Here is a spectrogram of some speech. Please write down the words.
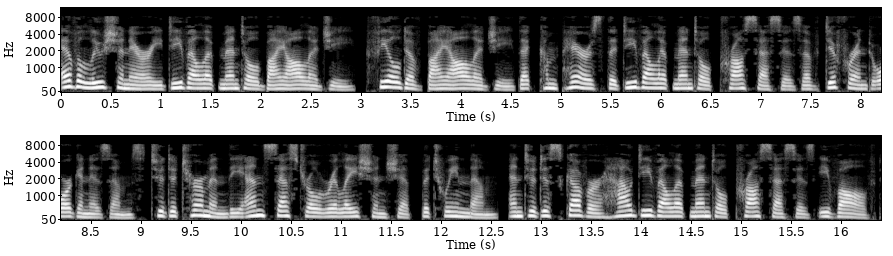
Evolutionary developmental biology, field of biology that compares the developmental processes of different organisms to determine the ancestral relationship between them, and to discover how developmental processes evolved.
